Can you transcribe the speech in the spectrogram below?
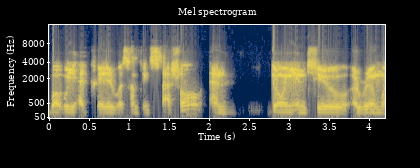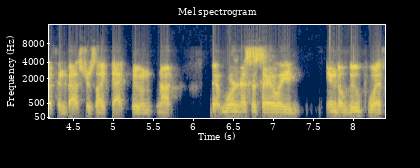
what we had created was something special, and going into a room with investors like that who not that weren't necessarily in the loop with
